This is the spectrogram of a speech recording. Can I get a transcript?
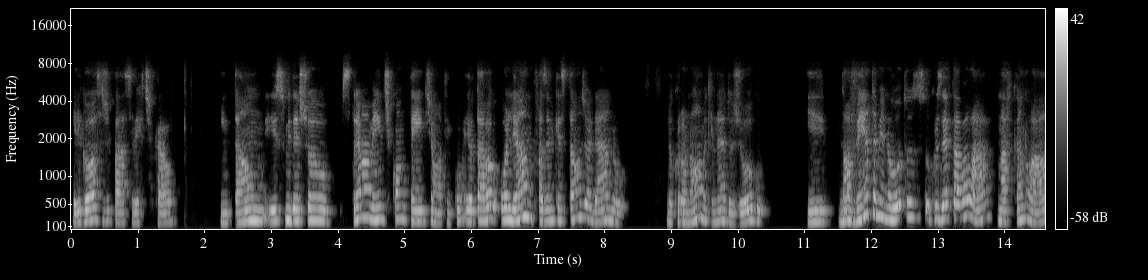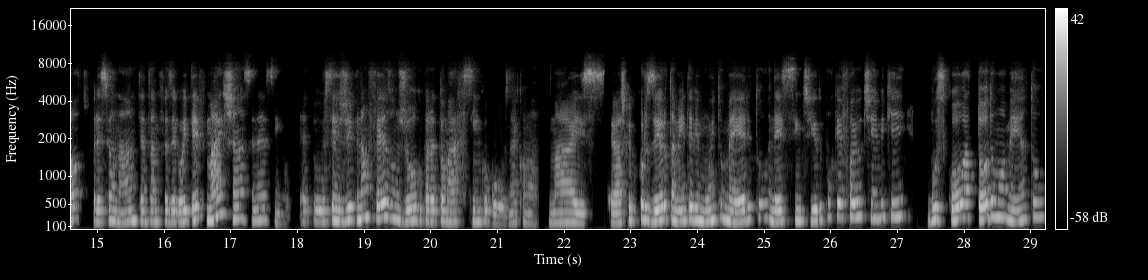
ele gosta de passe vertical. Então, isso me deixou extremamente contente ontem. Eu estava olhando, fazendo questão de olhar no, no cronômetro né, do jogo, e 90 minutos o Cruzeiro estava lá, marcando alto, pressionando, tentando fazer gol. E teve mais chance, né? Assim, o Sergipe não fez um jogo para tomar cinco gols, né? Mas eu acho que o Cruzeiro também teve muito mérito nesse sentido, porque foi o time que buscou a todo momento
